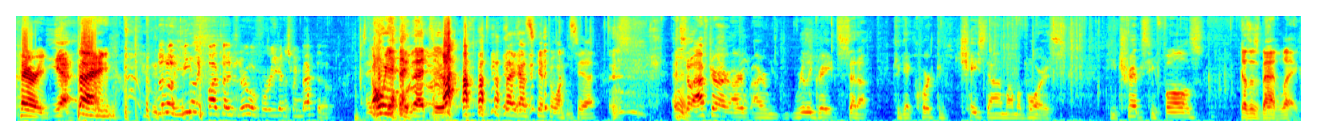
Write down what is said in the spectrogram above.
Parry. Yeah. Bang. No, no, he hit like five times in a row before you got to swing back though. Oh, yeah. that too. I got skipped once, yeah. And so hmm. after our, our, our really great setup to get Quirk to chase down Mama Boris, he trips, he falls Because of his bad leg.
